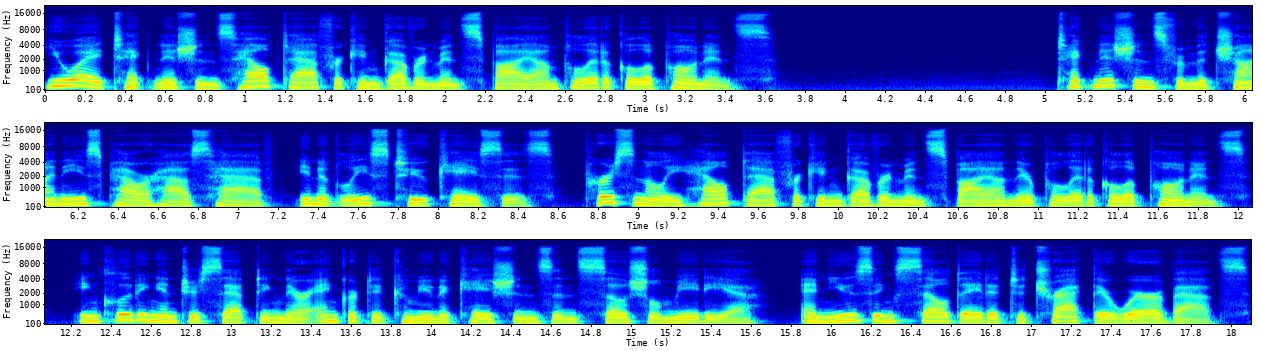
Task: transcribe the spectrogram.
Huawei technicians helped African governments spy on political opponents. Technicians from the Chinese powerhouse have, in at least two cases, personally helped African governments spy on their political opponents, including intercepting their encrypted communications and social media, and using cell data to track their whereabouts,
